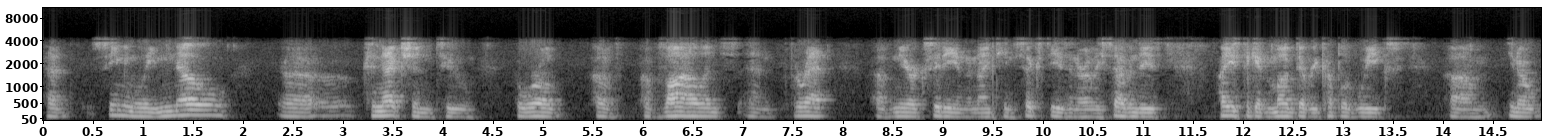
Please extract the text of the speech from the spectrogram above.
had seemingly no uh, connection to the world of, of violence and threat of New York City in the 1960s and early 70s. I used to get mugged every couple of weeks. Um, you know,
